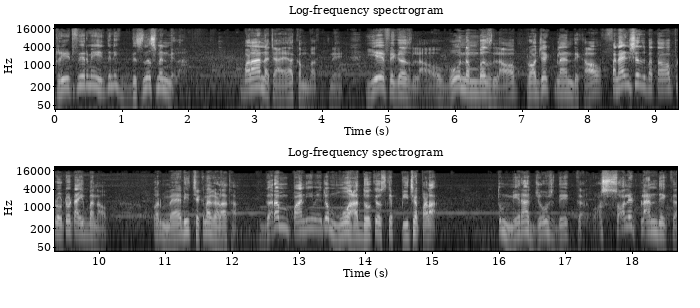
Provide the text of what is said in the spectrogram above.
ट्रेड फेयर में एक दिन एक बिजनेसमैन मिला। बड़ा नचाया कम वक्त ने ये फिगर्स लाओ वो नंबर्स लाओ प्रोजेक्ट प्लान दिखाओ फाइनेंशियल बताओ प्रोटोटाइप बनाओ। और मैं भी चिकना गड़ा था गर्म पानी में जो मुँह हाथ धो के उसके पीछे पड़ा। तो मेरा जोश देखकर और सॉलिड प्लान देखकर।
